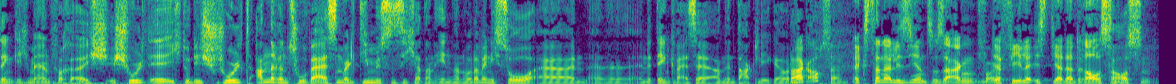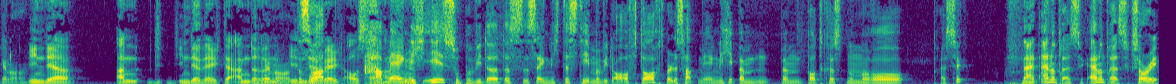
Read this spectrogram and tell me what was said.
denke ich mir einfach, äh, ich, schuld, äh, ich tu die Schuld anderen zuweisen, weil die müssen sich ja dann ändern, oder? Wenn ich so äh, ein- eine, eine Denkweise an den Tag lege, oder? Mag auch sein. Externalisieren, zu sagen, Voll. der Fehler ist ja da draußen, Draußen, genau. in der an, in der Welt der anderen, Genau, in der war, Welt außerhalb. haben wir mir. eigentlich eh super wieder, dass das eigentlich das Thema wieder auftaucht, weil das hatten wir eigentlich eh beim, beim Podcast Nummer 30? Nein, 31, 31, sorry.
